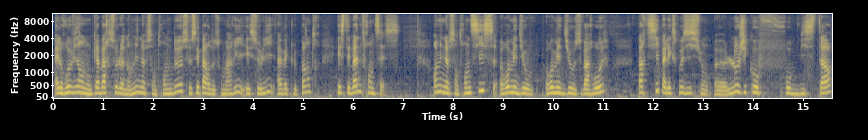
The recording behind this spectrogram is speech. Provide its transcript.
Elle revient donc à Barcelone en 1932, se sépare de son mari et se lie avec le peintre Esteban Frances. En 1936, Remedio, Remedios Varro participe à l'exposition euh, Logicophobista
